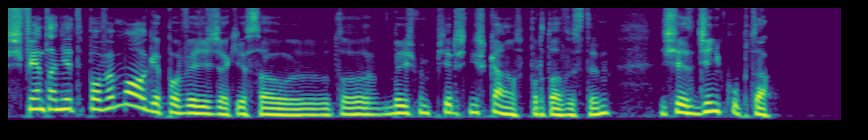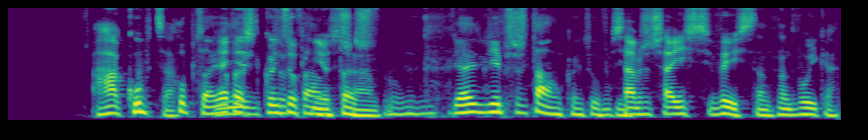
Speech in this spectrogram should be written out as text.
Święta nietypowe mogę powiedzieć, jakie są. To byliśmy pierwsi niż kanał sportowy z tym. Dzisiaj jest Dzień Kupca. Aha, kupca. Kupca, ja, ja też końcówki nie usłyszałem. też. Ja nie przeczytałem końcówki. Myślałem, że trzeba iść, wyjść stąd na dwójkę.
